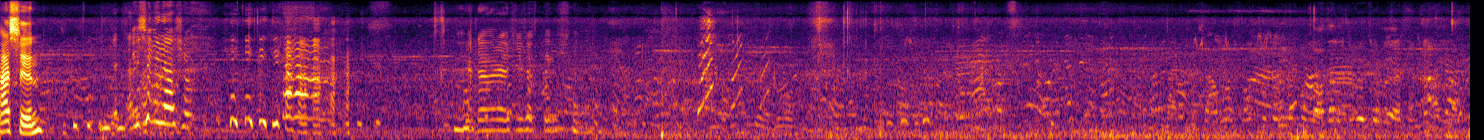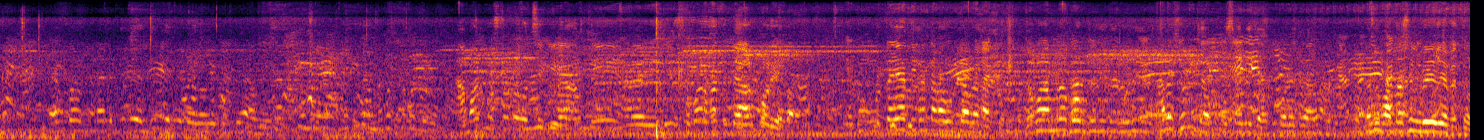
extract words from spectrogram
হাসেন? এসে আসো। ম্যাডামের এসে সব থেকে প্রশ্নটা হচ্ছে কি, আপনি সবার হাতে দেওয়ার পরে এখন উল্টাইয়া দিবেন তারা উল্টাবে না যখন আমরা বলছি আরে শুনে যাবে তো।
